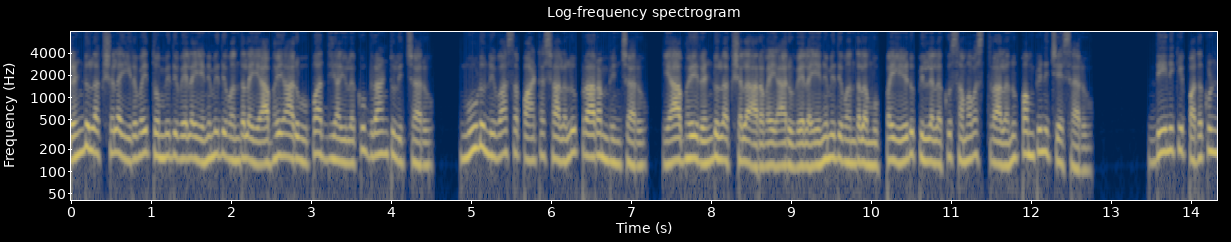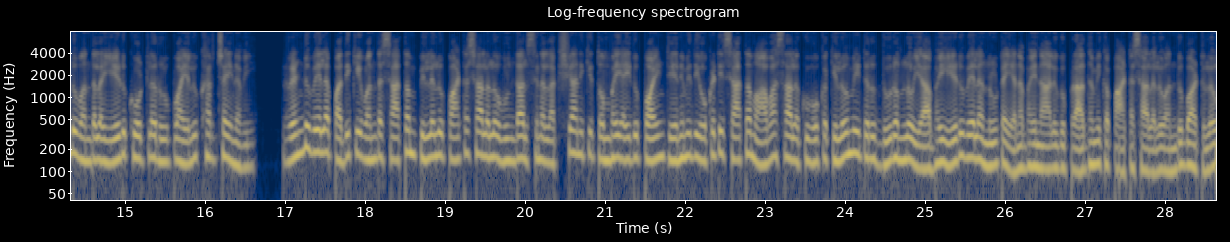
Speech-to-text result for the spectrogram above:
రెండు లక్షల ఇరవై తొమ్మిది వేల ఎనిమిది వందల యాభై ఆరు ఉపాధ్యాయులకు గ్రాంటులిచ్చారు. మూడు నివాస పాఠశాలలు ప్రారంభించారు. యాభై రెండు లక్షల అరవై ఆరు వేల ఎనిమిది వందల ముప్పై ఏడు పిల్లలకు సమవస్త్రాలను పంపిణీ చేశారు. దీనికి పదకొండు వందల ఏడు కోట్ల రూపాయలు ఖర్చయినవి రెండు వేల పదికి వంద శాతం పిల్లలు పాఠశాలలో ఉండాల్సిన లక్ష్యానికి తొంభై ఐదు పాయింట్ ఎనిమిది ఒకటి శాతం ఆవాసాలకు ఒక కిలోమీటరు దూరంలో యాభై ఏడు వేల నూట ఎనభై నాలుగు ప్రాథమిక పాఠశాలలు అందుబాటులో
